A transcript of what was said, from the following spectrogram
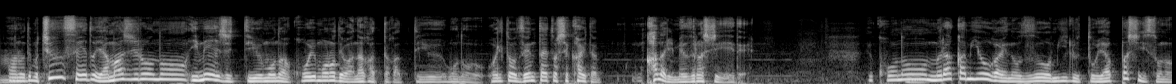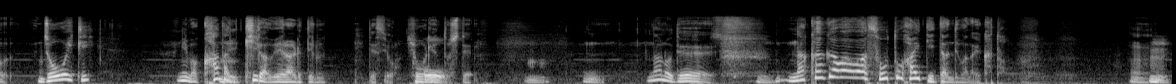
あの、でも中世の山城のイメージっていうものはこういうものではなかったかっていうものを割と全体として描いたかなり珍しい絵で。でこの村上妖怪の図を見ると、やっぱしその上域にはかなり木が植えられてるんですよ、表現として。うんなので、中側は相当入っていたんではないかと。うん。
